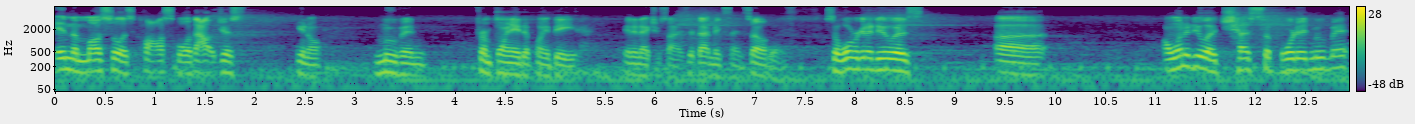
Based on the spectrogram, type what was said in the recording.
in the muscle as possible without just, you know, moving from point A to point B in an exercise, if that makes sense. So, so what we're gonna do is, uh, I want to do a chest supported movement,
